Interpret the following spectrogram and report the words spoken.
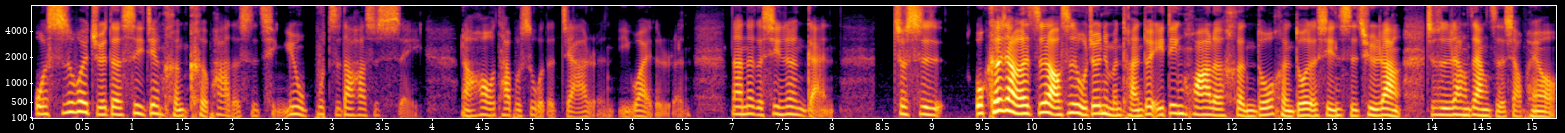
我是会觉得是一件很可怕的事情，因为我不知道他是谁。然后他不是我的家人以外的人，那那个信任感，就是我可想而知。老师，我觉得你们团队一定花了很多很多的心思去让，就是让这样子的小朋友，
